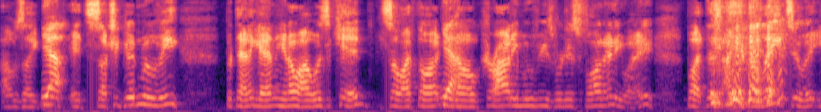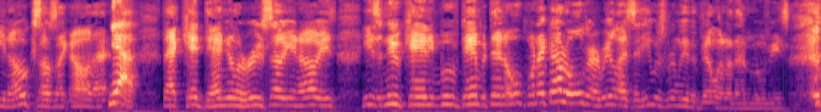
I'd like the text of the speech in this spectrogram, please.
I was like, yeah, it's such a good movie. But then again, you know, I was a kid, so I thought, yeah. you know, karate movies were just fun anyway. But this, I can relate to it, you know, because I was like, oh, that yeah. that kid Daniel LaRusso, you know, he's he's a new kid. He moved in, but then oh, when I got older, I realized that he was really the villain of them movies.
